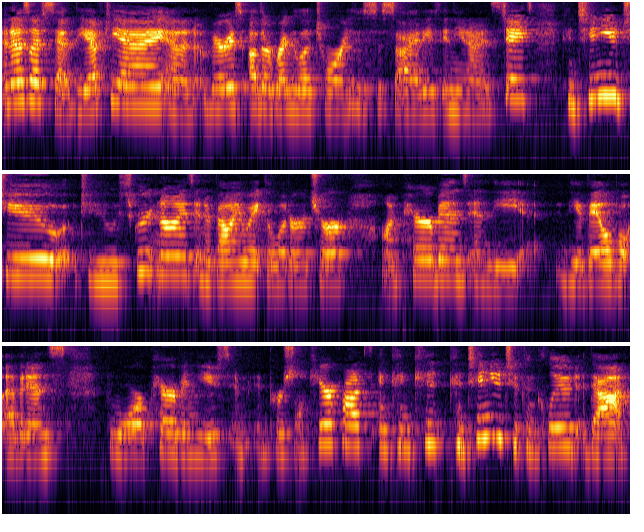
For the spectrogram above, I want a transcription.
And as I've said, the FDA and various other regulatory societies in the United States continue to, to scrutinize and evaluate the literature on parabens and the, the available evidence for paraben use in, in personal care products and can, can continue to conclude that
